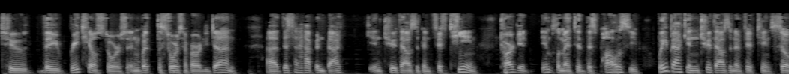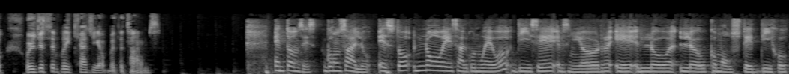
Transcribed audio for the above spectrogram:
to the retail stores and what the stores have already done. Uh, this happened back in 2015. Target implemented this policy way back in 2015. So we're just simply catching up with the times. Entonces, Gonzalo, esto no es algo nuevo, dice el señor eh, Lowe, como usted dijo,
